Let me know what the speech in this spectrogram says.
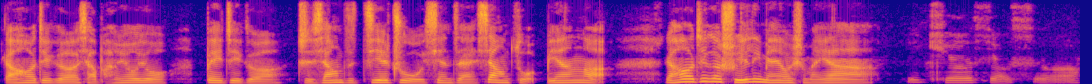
然后这个小朋友又被这个纸箱子接住，现在向左边了。然后这个水里面有什么呀？一条小蛇。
